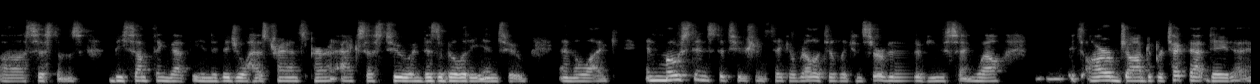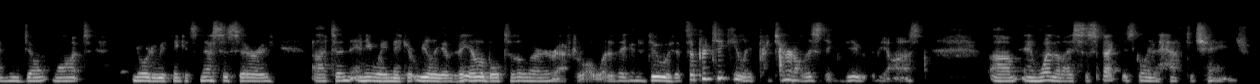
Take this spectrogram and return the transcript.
uh, systems be something that the individual has transparent access to and visibility into and the like. And most institutions take a relatively conservative view saying, well, it's our job to protect that data and we don't want, nor do we think it's necessary uh, to in any way make it really available to the learner after all. What are they going to do with it? It's a particularly paternalistic view, to be honest, um, and one that I suspect is going to have to change.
